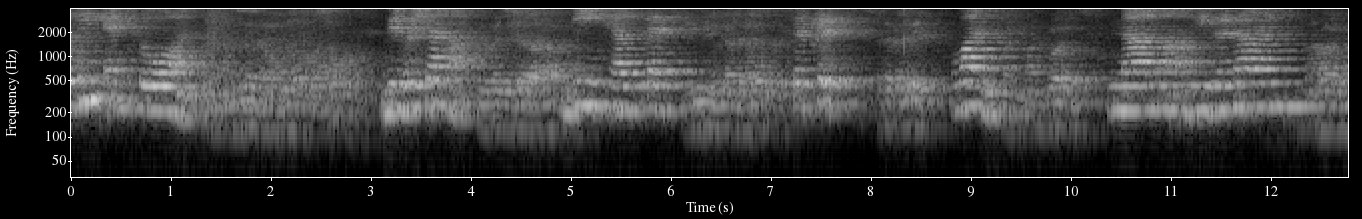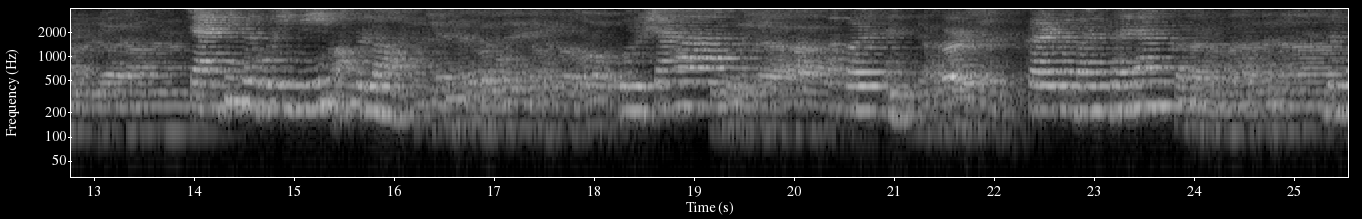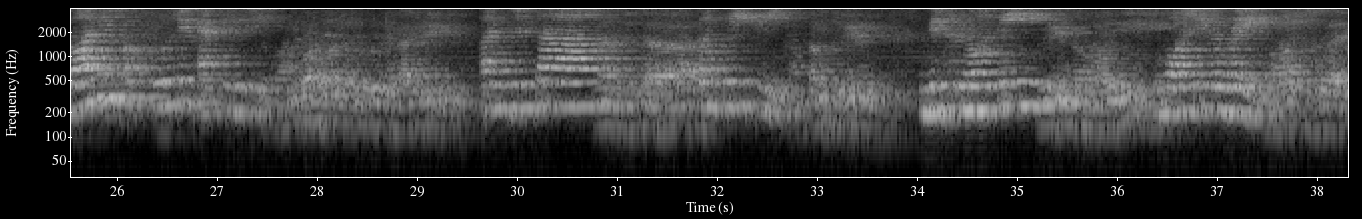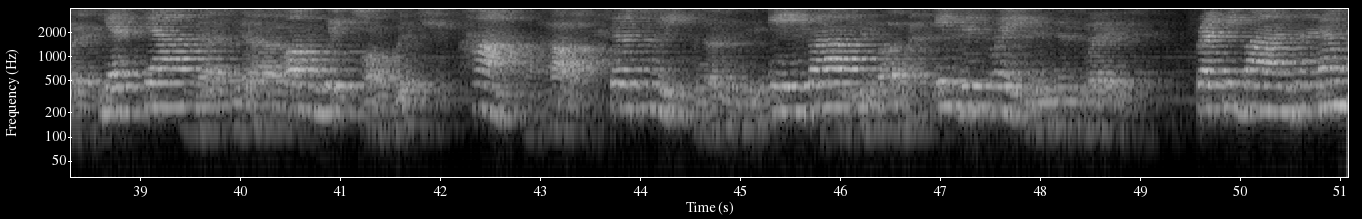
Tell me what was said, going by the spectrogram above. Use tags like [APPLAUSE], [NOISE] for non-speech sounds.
stum- and so on. Vivashaha being helpless. Sakrit once Nama Abhigranan chanting the holy name of the Lord. Purushaha a person. Karma Bandhanam. The bondage of fruitive activity Anjasa completely. Vidhunoti washes away. Yasya of which Ha certainly. Eva in this way. Pratibandhanam.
